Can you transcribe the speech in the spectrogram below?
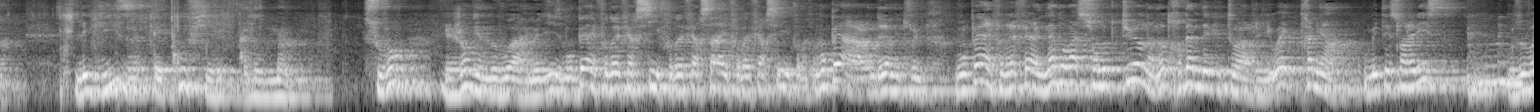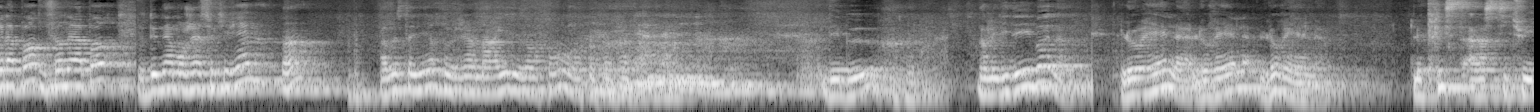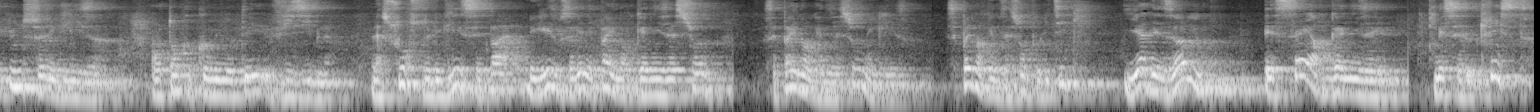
l'Église est confiée à nos mains. Souvent, les gens viennent me voir et me disent Mon père, il faudrait faire ci, il faudrait faire ça, il faudrait faire ci, il faudrait faire... Mon père, alors, truc. Mon père, il faudrait faire une adoration nocturne à Notre-Dame des Victoires. Je dis Ouais, très bien. Vous mettez sur la liste? Vous ouvrez la porte, vous fermez la porte Vous donnez à manger à ceux qui viennent Hein? Ah, bah, c'est-à-dire que j'ai un mari, des enfants, des bœufs. Non, mais l'idée est bonne. Le réel, le réel, le réel. Le Christ a institué une seule Église en tant que communauté visible. La source de l'Église, c'est pas l'Église, vous savez, n'est pas une organisation. C'est pas une organisation, l'Église. C'est pas une organisation politique. Il y a des hommes et c'est organisé, mais c'est le Christ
